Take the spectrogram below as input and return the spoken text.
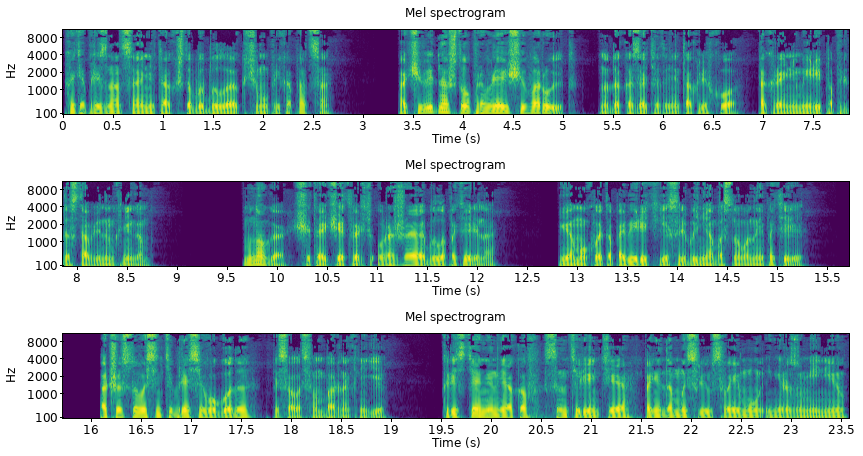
Хотя, признаться, не так, чтобы было к чему прикопаться. Очевидно, что управляющий ворует, но доказать это не так легко, по крайней мере, по предоставленным книгам. Много, считай четверть урожая, было потеряно. Я мог в это поверить, если бы не обоснованные потери. От 6 сентября сего года, писалось в амбарной книге, крестьянин Яков, сын Терентия, по недомыслию своему и неразумению,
